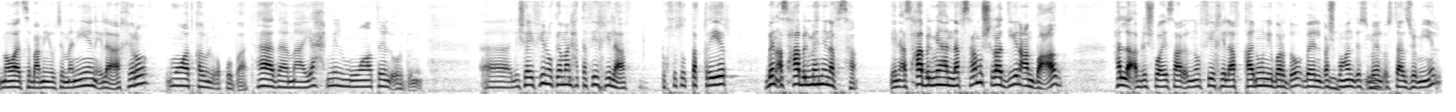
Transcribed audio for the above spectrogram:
مواد 780 إلى آخره ومواد قانون العقوبات. هذا ما يحمي المواطن الأردني. اللي شايفينه كمان حتى في خلاف بخصوص التقرير بين أصحاب المهنة نفسها. يعني أصحاب المهن نفسها مش راضيين عن بعض. هلأ قبل شوي صار إنه في خلاف قانوني برضه بين البش مهندس وبين الأستاذ جميل.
